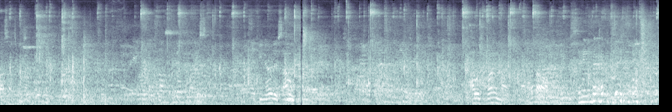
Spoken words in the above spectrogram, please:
Outside If you notice, I was I was running my, head off.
